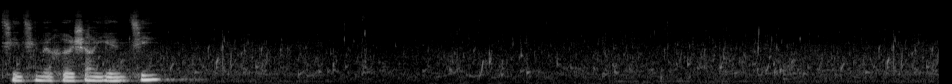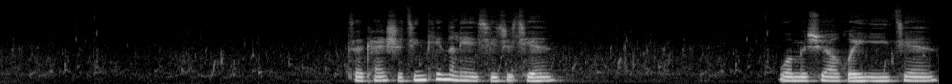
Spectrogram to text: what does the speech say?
轻轻的合上眼睛。在开始今天的练习之前。我们需要回忆一件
